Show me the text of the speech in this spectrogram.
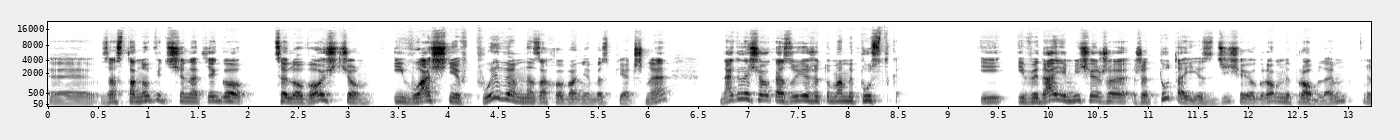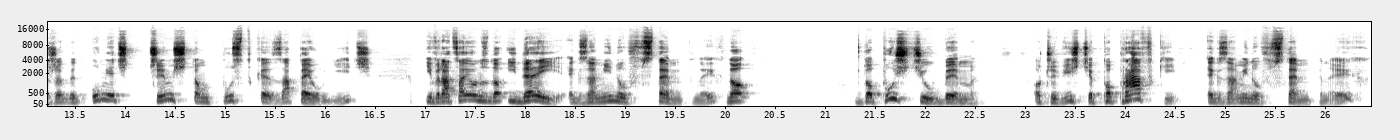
e, zastanowić się nad jego celowością i właśnie wpływem na zachowanie bezpieczne, nagle się okazuje, że tu mamy pustkę. I, I wydaje mi się, że, że tutaj jest dzisiaj ogromny problem, żeby umieć czymś tą pustkę zapełnić. I wracając do idei egzaminów wstępnych, no dopuściłbym oczywiście poprawki egzaminów wstępnych,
